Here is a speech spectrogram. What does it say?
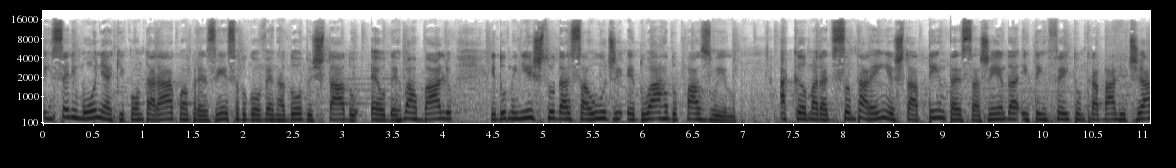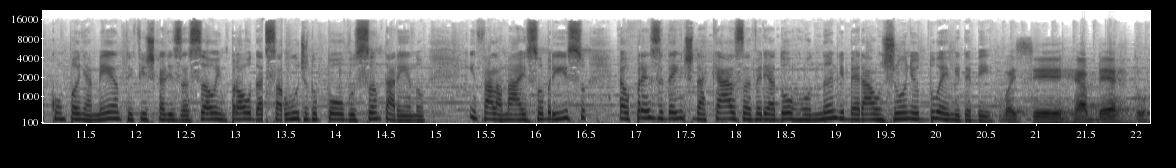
em cerimônia que contará com a presença do governador do estado, Helder Barbalho, e do ministro da Saúde, Eduardo Pazuello. A Câmara de Santarém está atenta a essa agenda e tem feito um trabalho de acompanhamento e fiscalização em prol da saúde do povo santareno. Quem fala mais sobre isso é o presidente da Casa, vereador Ronan Liberal Júnior, do MDB. Vai ser reaberto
